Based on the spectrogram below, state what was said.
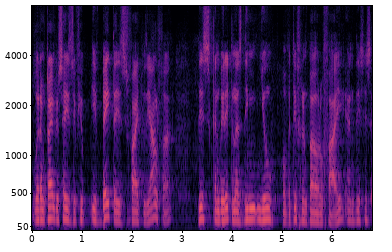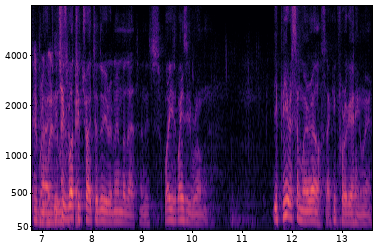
What I'm trying to say is if, you, if beta is phi to the alpha, this can be written as d mu of a different power of phi, and this is everywhere Right, in the which is what you tried to do, you remember that. And it's, why is, why is it wrong? It appears somewhere else, I keep forgetting where.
